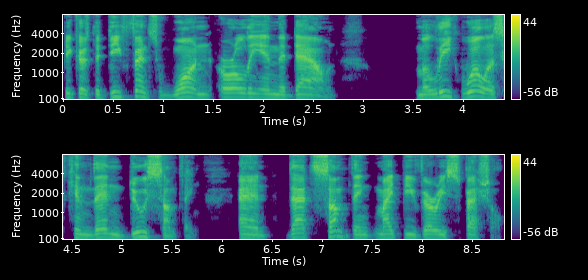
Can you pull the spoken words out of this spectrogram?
because the defense won early in the down. Malik Willis can then do something, and that something might be very special.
